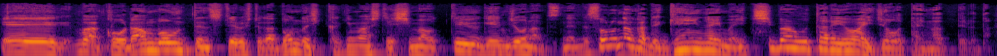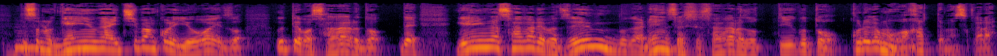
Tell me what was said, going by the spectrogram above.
えー、まあ、こう、乱暴運転してる人がどんどん引っかき回してしまうっていう現状なんですね。で、その中で原油が今一番打たれ弱い状態になってると。で、その原油が一番これ弱いぞ。打てば下がるぞ。で、原油が下がれば全部が連鎖して下がるぞっていうことを、これがもう分かってますから、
